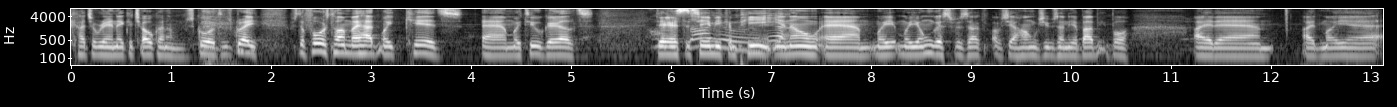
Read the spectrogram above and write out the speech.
catch a rear naked choke on him. It was good. It was great. It was the first time I had my kids, um, my two girls Oh, there to see me compete. yeah. You know, um, my my youngest was obviously at home; she was only a baby, but I had um, I had my uh,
